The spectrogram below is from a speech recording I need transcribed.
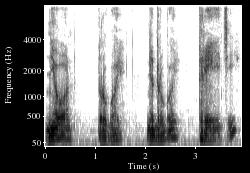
Не он, другой, не другой, третий.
